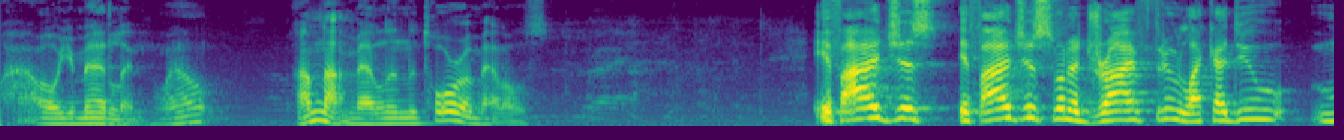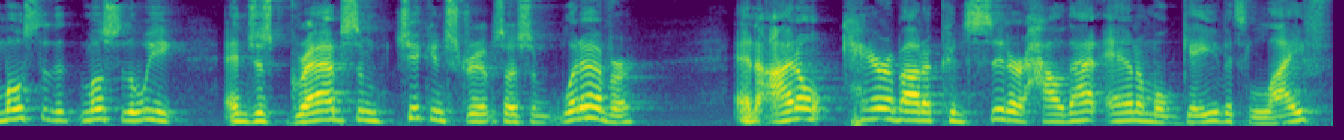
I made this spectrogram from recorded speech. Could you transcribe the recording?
Wow, you're meddling. Well, I'm not meddling. The Torah meddles. If I just if I just want to drive through like I do most of the most of the week and just grab some chicken strips or some whatever, and I don't care about or consider how that animal gave its life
